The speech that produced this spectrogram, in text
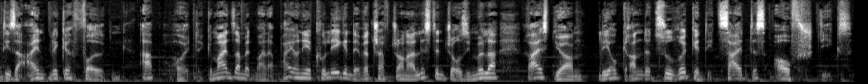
dieser Einblicke folgen ab heute. Gemeinsam mit meiner Pionierkollegin, der Wirtschaftsjournalistin Josie Müller, reist Jörn Leo Grande zurück in die Zeit des Aufstiegs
